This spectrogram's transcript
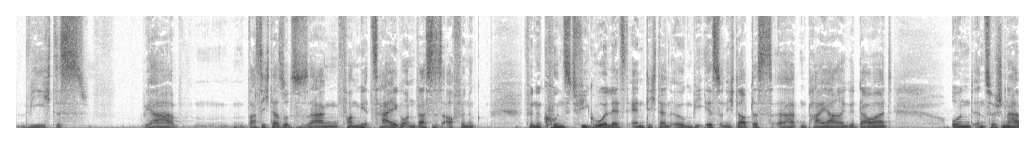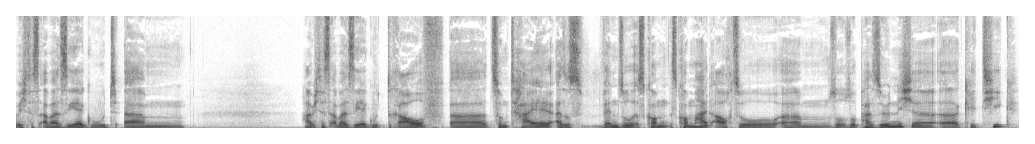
wie ich das, ja, was ich da sozusagen von mir zeige und was es auch für eine, für eine Kunstfigur letztendlich dann irgendwie ist. Und ich glaube, das äh, hat ein paar Jahre gedauert. Und inzwischen habe ich das aber sehr gut, ähm, habe ich das aber sehr gut drauf. Äh, zum Teil, also es, wenn so, es kommen, es kommen halt auch so, ähm, so, so persönliche äh, Kritik.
